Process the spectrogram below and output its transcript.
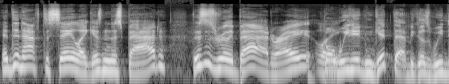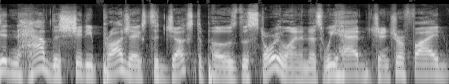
It didn't have to say like, "Isn't this bad? This is really bad, right?" Like, but we didn't get that because we didn't have the shitty projects to juxtapose the storyline in this. We had gentrified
